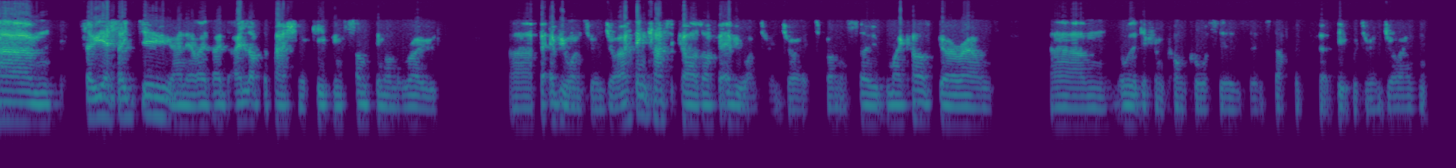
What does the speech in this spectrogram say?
Um, so yes, I do. I I, I, I love the passion of keeping something on the road uh, for everyone to enjoy. I think classic cars are for everyone to enjoy. It's honest, so my cars go around um, all the different concourses and stuff for, for, people to enjoy. And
